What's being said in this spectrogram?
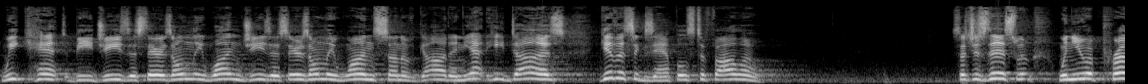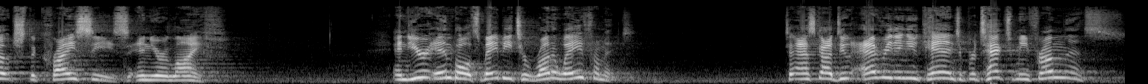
we can't be Jesus. There is only one Jesus. There is only one Son of God. And yet He does give us examples to follow. Such as this when you approach the crises in your life, and your impulse may be to run away from it, to ask God, do everything you can to protect me from this.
